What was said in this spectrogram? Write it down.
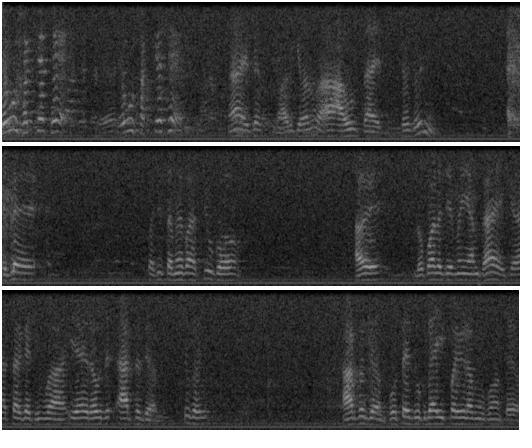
એવું શક્ય છે. એવું શક્ય છે. હા એટલે મારું કહેવાનું આવું થાય. ને? એટલે પછી તમે પાછ કહો? હવે લોકોને જે મય એમ થાય કે આ થીમવા એ રૌદ આર્થ ધ્યાન શું કહ્યું? આર્થ ધ્યાન પોતે દુઃખદાયી પરિણામ ઊભો થયો.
